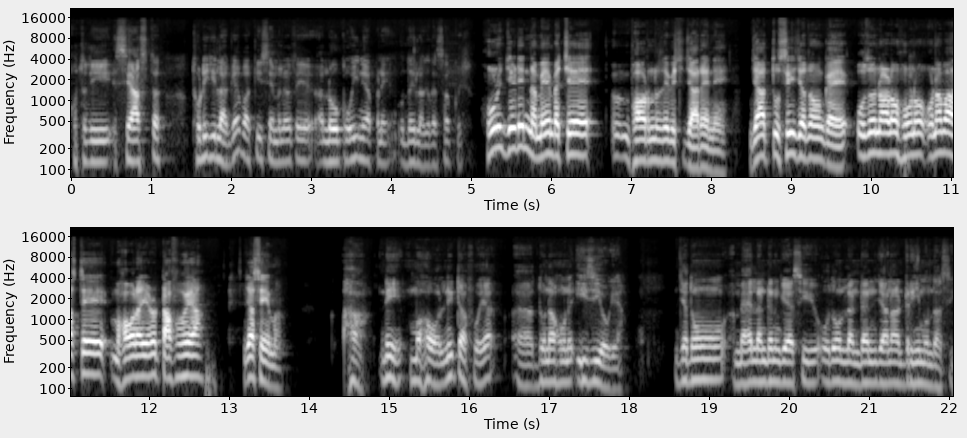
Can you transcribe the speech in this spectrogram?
ਉੱਥੋਂ ਦੀ ਸਿਆਸਤ ਥੋੜੀ ਜਿਹੀ ਲੱਗ ਗਿਆ ਬਾਕੀ ਸਿਮਿਲਰ ਤੇ ਲੋਕ ਉਹੀ ਨੇ ਆਪਣੇ ਉਦਾਂ ਹੀ ਲੱਗਦਾ ਸਭ ਕੁਝ ਹੁਣ ਜਿਹੜੇ ਨਵੇਂ ਬੱਚੇ ਫੋਰਨ ਦੇ ਵਿੱਚ ਜਾ ਰਹੇ ਨੇ ਜਾਂ ਤੁਸੀਂ ਜਦੋਂ ਗਏ ਉਦੋਂ ਨਾਲੋਂ ਹੁਣ ਉਹਨਾਂ ਵਾਸਤੇ ਮਾਹੌਲ ਹੈ ਜਿਹੜਾ ਟਫ ਹੋਇਆ ਜਾਂ ਸੇਮ ਆ? ਹਾਂ ਨਹੀਂ ਮਾਹੌਲ ਨਹੀਂ ਟਫ ਹੋਇਆ ਦੋਨਾਂ ਹੁਣ ਈਜ਼ੀ ਹੋ ਗਿਆ। ਜਦੋਂ ਮੈਂ ਲੰਡਨ ਗਿਆ ਸੀ ਉਦੋਂ ਲੰਡਨ ਜਾਣਾ ਡ੍ਰੀਮ ਹੁੰਦਾ ਸੀ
